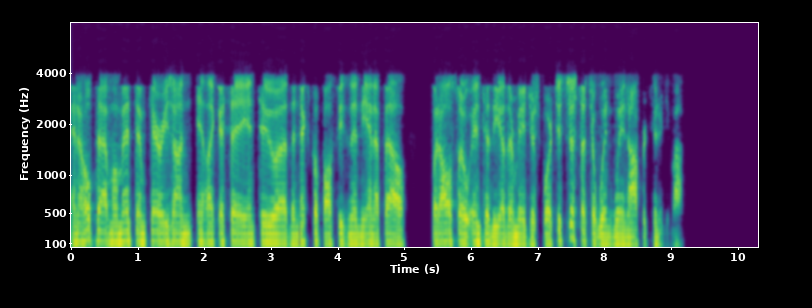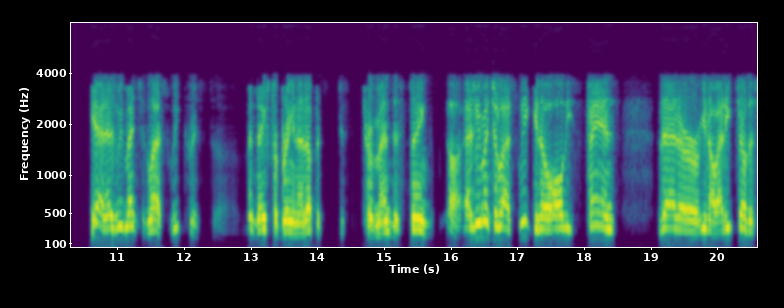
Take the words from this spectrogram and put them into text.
And I hope that momentum carries on, like I say, into uh, the next football season in the NFL, but also into the other major sports. It's just such a win-win opportunity, Bob. Yeah, and as we mentioned last week, Chris, uh, and thanks for bringing that up. It's just a tremendous thing. Uh, as we mentioned last week, you know, all these fans that are, you know, at each other's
